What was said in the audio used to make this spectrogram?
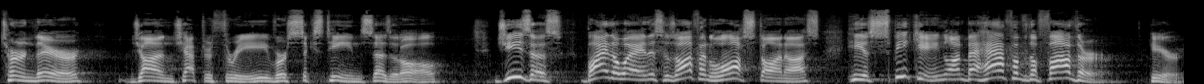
Turn there. John chapter 3, verse 16 says it all. Jesus, by the way, this is often lost on us, he is speaking on behalf of the Father here.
